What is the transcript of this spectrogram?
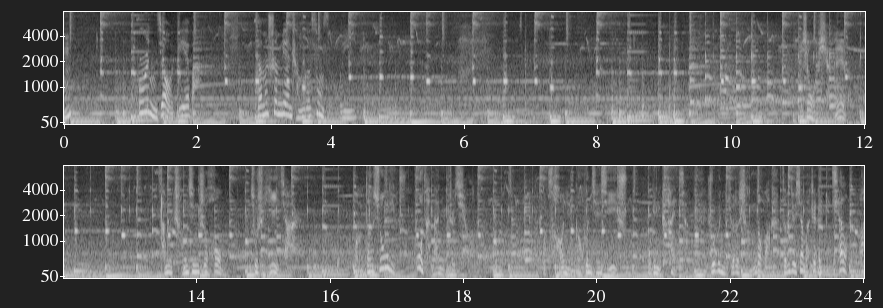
嗯，不如你叫我爹吧，咱们顺便成个送死婚姻。你别占我便宜了，咱们成亲之后呢，就是一家人，当兄弟处，不谈男女之情。我草拟了个婚前协议书，我给你看一下。如果你觉得成的话，咱们就先把这个给签了啊。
